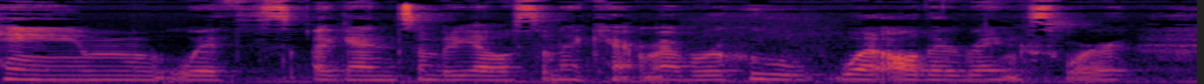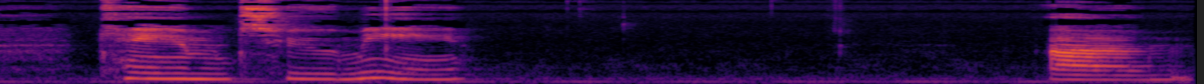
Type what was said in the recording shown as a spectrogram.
came with, again, somebody else, and I can't remember who, what all their ranks were, came to me um,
